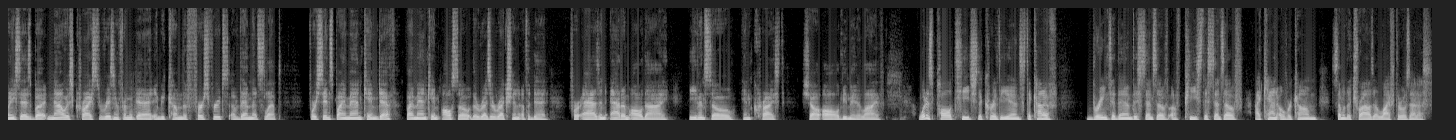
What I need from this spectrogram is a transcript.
when he says, But now is Christ risen from the dead and become the firstfruits of them that slept. For since by a man came death, by man came also the resurrection of the dead. For as in Adam all die, even so in Christ shall all be made alive. What does Paul teach the Corinthians to kind of bring to them this sense of, of peace, this sense of, I can overcome some of the trials that life throws at us?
